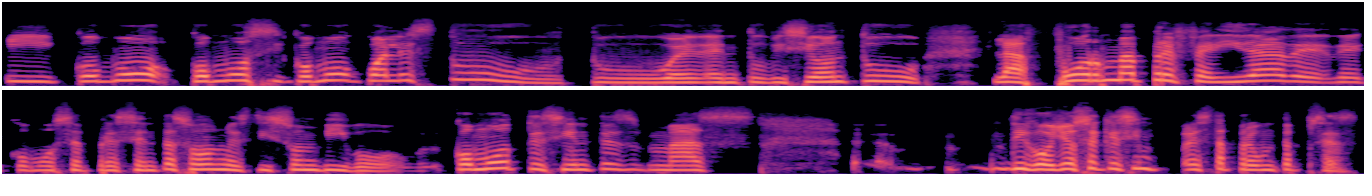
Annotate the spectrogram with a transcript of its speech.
¿y cómo, cómo, cómo, cuál es tu, tu en, tu visión, tu, la forma preferida de, de cómo se presenta Somos Mestizo en vivo? ¿Cómo te sientes más, digo, yo sé que esta pregunta, pues es,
